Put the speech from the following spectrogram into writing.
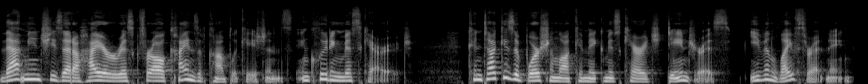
That means she's at a higher risk for all kinds of complications, including miscarriage. Kentucky's abortion law can make miscarriage dangerous, even life threatening.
